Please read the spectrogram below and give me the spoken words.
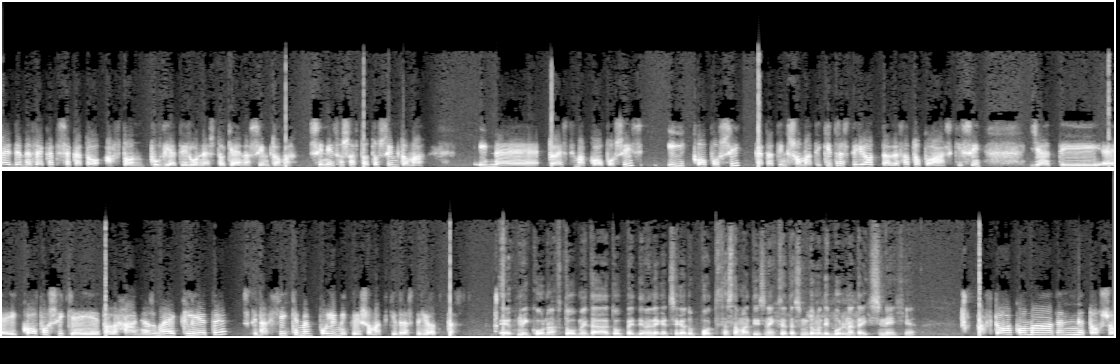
5 με 10% αυτών που διατηρούν έστω και ένα σύμπτωμα. Συνήθως αυτό το σύμπτωμα είναι το αίσθημα κόπωσης ή κόποση κατά την σωματική δραστηριότητα. Δεν θα το πω άσκηση, γιατί ε, η κόποση και το λαχάνιασμα εκλείεται στην αρχή και με πολύ μικρή σωματική δραστηριότητα. Έχουμε εικόνα αυτό μετά το 5 με 10% πότε θα σταματήσει να έχει αυτά τα συμπτώματα ή μπορεί να τα έχει συνέχεια. Αυτό ακόμα δεν είναι τόσο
